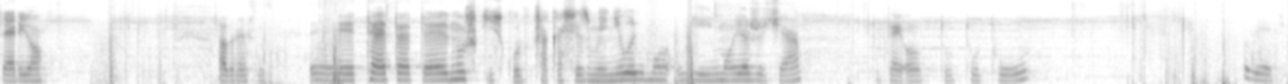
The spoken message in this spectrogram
Serio. Dobra, już nic. Y, te, te, te nóżki z kurczaka się zmieniły i, mo, i moje życie. Tutaj, o, tu, tu, tu. To wiecie.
